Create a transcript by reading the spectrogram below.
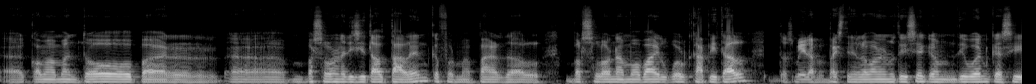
eh, com a mentor per eh, Barcelona Digital Talent que forma part del Barcelona Mobile World Capital. Doncs mira, vaig tenir la bona notícia que em diuen que si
